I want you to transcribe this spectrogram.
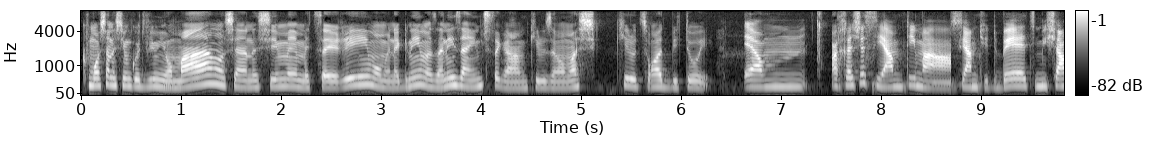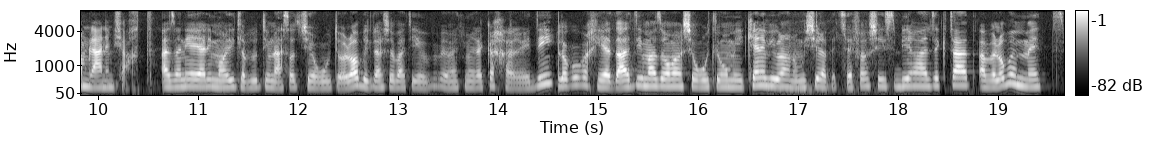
כמו שאנשים כותבים יומן, או שאנשים אה, מציירים או מנגנים, אז אני זה האינסטגרם, כאילו זה ממש כאילו צורת ביטוי. אמ, אחרי שסיימתי מה... סיימתי י"ב, משם לאן המשכת? אז אני, היה לי מאוד התלבטות אם לעשות שירות או לא, בגלל שבאתי באמת מרקע חרדי. לא כל כך ידעתי מה זה אומר שירות לאומי. כן הביאו לנו מישהי לבית ספר שהסבירה על זה קצת, אבל לא באמת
